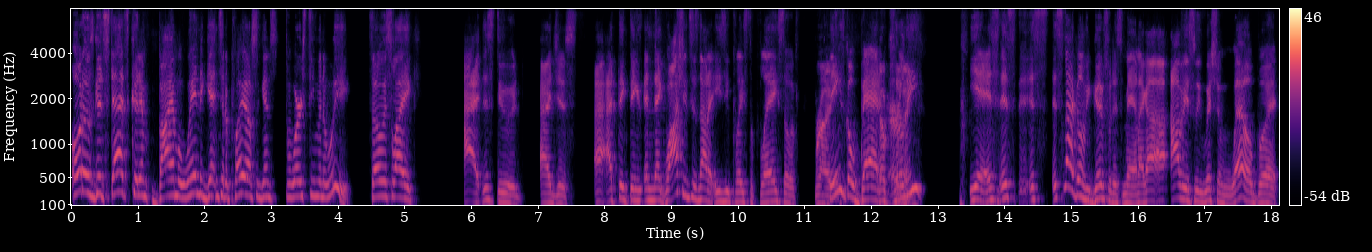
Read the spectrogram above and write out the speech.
all those good stats couldn't buy him a win to get into the playoffs against the worst team in the league. So it's like, I this dude, I just I, I think things and like Washington's not an easy place to play. So if right. things go bad no early, yeah, it's it's it's it's not gonna be good for this man. Like I, I obviously wish him well, but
